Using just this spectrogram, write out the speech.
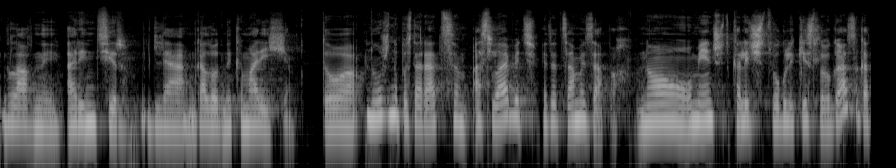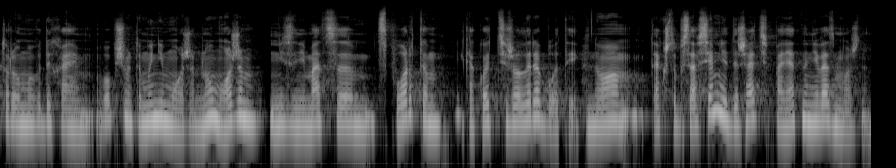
главный ориентир для голодной комарихи, то нужно постараться ослабить этот самый запах. Но уменьшить количество углекислого газа, которого мы выдыхаем, в общем-то, мы не можем. Ну, можем не заниматься спортом и какой-то тяжелой работой. Но так, чтобы совсем не дышать, понятно, невозможно.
